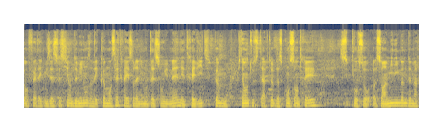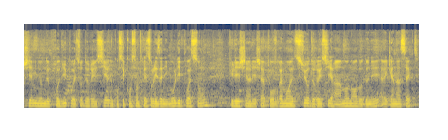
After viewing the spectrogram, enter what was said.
en fait, avec mes associés en 2011, on avait commencé à travailler sur l'alimentation humaine et très vite, comme finalement toute start-up doit se concentrer pour, sur, un minimum de marché, un minimum de produits pour être sûr de réussir. Donc on s'est concentré sur les animaux, les poissons, puis les chiens, les chats, pour vraiment être sûr de réussir à un moment donné avec un insecte,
